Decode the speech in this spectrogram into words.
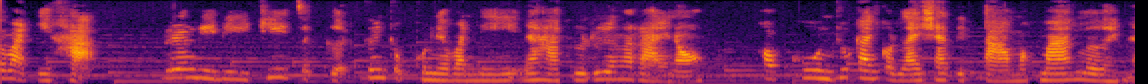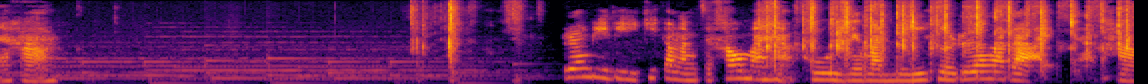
สวัสดีค่ะ เรื่องดีๆ ที่จะเกิดขึ้นกับคุณในวันนี้นะคะ คือเรื่องอะไรเนาะขอบคุณทุกการกดไลค์แชร์ติดตามมาก ๆ เลยนะคะ เรื่องดีๆ ที่กำลังจะเข้ามาหาคุณในวันนี้คือเรื่องอะไรนะคะ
